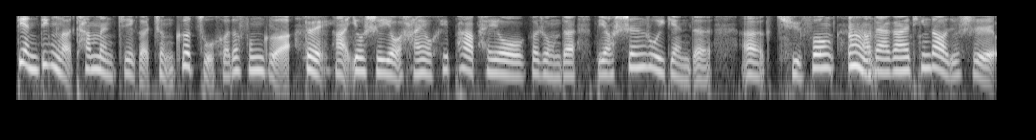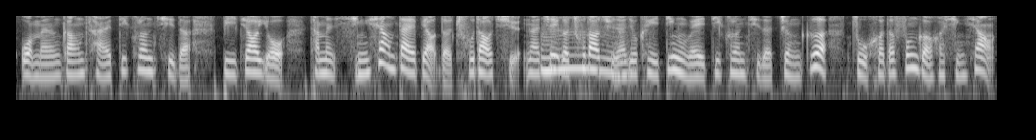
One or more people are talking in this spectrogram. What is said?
奠定了他们这个整个组合的风格。对，啊，又是有含有 hip hop，还有各种的比较深入一点的呃曲风。然后嗯大家刚才听到就是我们刚才 D Crunch 的比较有他们形象代表的出道曲，那这个出道曲呢、嗯。就可以定为 D Crunch 的整个组合的风格和形象。了。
